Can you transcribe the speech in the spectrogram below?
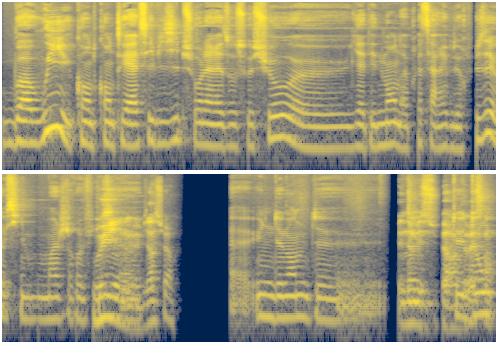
Bah oui, quand, quand tu es assez visible sur les réseaux sociaux, euh, il y a des demandes. Après, ça arrive de refuser aussi. Moi, je refuse. Oui, euh, bien sûr. Euh, une demande de, non, mais super de don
